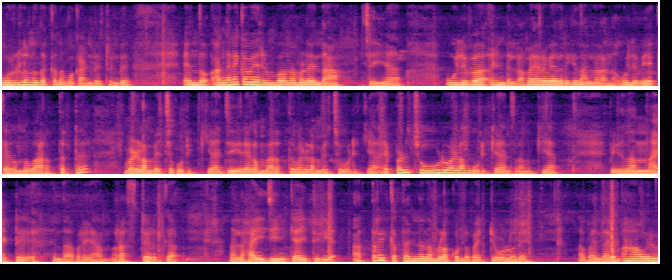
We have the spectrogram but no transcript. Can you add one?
ഉരുളുന്നതൊക്കെ നമ്മൾ കണ്ടിട്ടുണ്ട്. എന്തോ അങ്ങനെയൊക്കെ വരുമ്പോൾ നമ്മൾ എന്താ ചെയ്യുക? ഉലുവ ഉണ്ടല്ലോ വയറുവേദനയ്ക്ക് നല്ലതാണ്. ഉലുവയൊക്കെ ഒന്ന് വറുത്തിട്ട് വെള്ളം വെച്ച് കുടിക്കുക. ജീരകം വറുത്ത് വെള്ളം വെച്ച് കുടിക്കുക. എപ്പോഴും ചൂടുവെള്ളം കുടിക്കാൻ ശ്രമിക്കുക. പിന്നെ നന്നായിട്ട് എന്താ പറയുക റെസ്റ്റ് എടുക്കുക. നല്ല ഹൈജീനിക്കായിട്ടിരിക്കുക അത്രയൊക്കെ തന്നെ നമ്മളെ കൊണ്ട് പറ്റുള്ളൂ അല്ലേ? അപ്പോൾ എന്തായാലും ആ ഒരു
